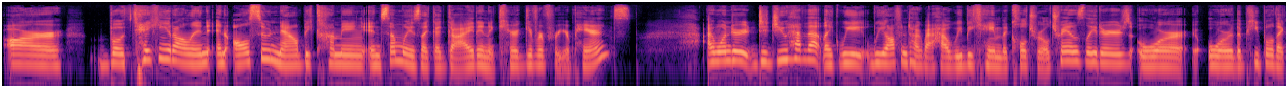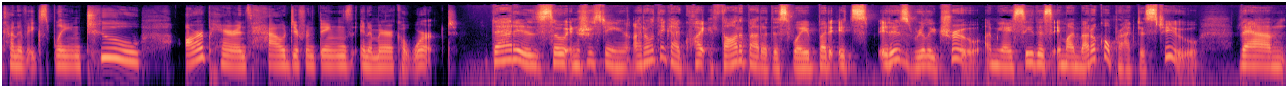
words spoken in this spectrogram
are both taking it all in and also now becoming in some ways like a guide and a caregiver for your parents I wonder, did you have that? Like we we often talk about how we became the cultural translators or or the people that kind of explain to our parents how different things in America worked. That is so interesting. I don't think I quite thought about it this way, but it's it is really true. I mean, I see this in my medical practice too. That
